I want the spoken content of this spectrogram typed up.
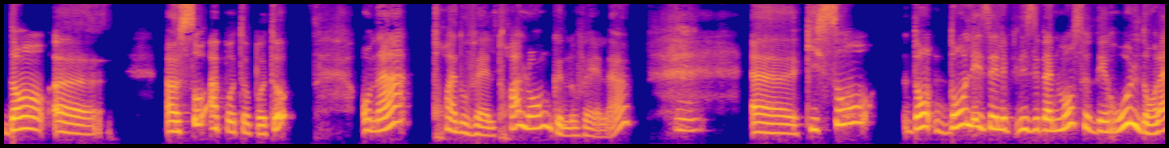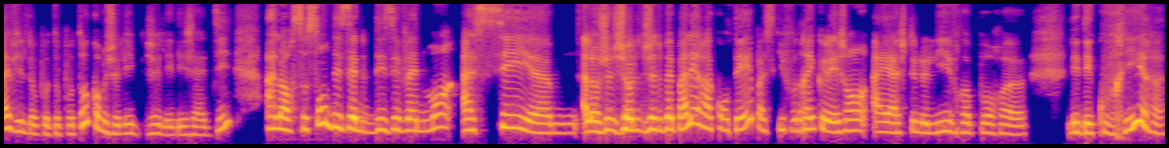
dans un saut à potopoto, on a trois nouvelles, trois longues nouvelles, hein, euh, qui sont dont, les, événements se déroulent dans la ville de Potopoto, comme je l'ai, déjà dit. Alors, ce sont des, événements assez... Euh, alors, je, ne vais pas les raconter parce qu'il faudrait que les gens aillent acheter le livre pour euh, les découvrir.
